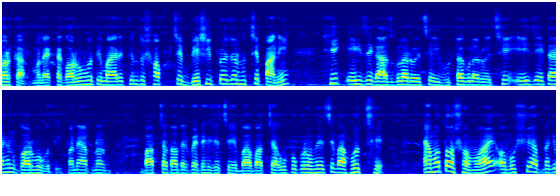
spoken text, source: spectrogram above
দরকার মানে একটা গর্ভবতী মায়ের কিন্তু সবচেয়ে বেশি প্রয়োজন হচ্ছে পানি। ঠিক এই যে গাছগুলা রয়েছে, এই ভুট্টাগুলা রয়েছে, এই যে এটা এখন গর্ভবতী মানে আপনার বাচ্চা তাদের পেটে এসেছে বা বাচ্চা উপক্রম হয়েছে বা হচ্ছে, এমতো সময় অবশ্যই আপনাকে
